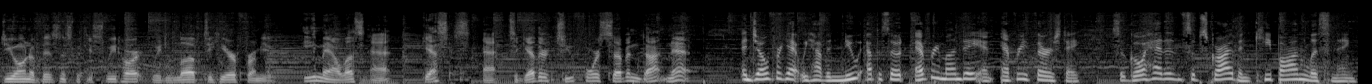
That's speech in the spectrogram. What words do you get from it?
Do you own a business with your sweetheart? We'd love to hear from you. Email us at guests at together247.net. And don't forget, we have a new episode every Monday and every Thursday. So go ahead and subscribe and keep on listening.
